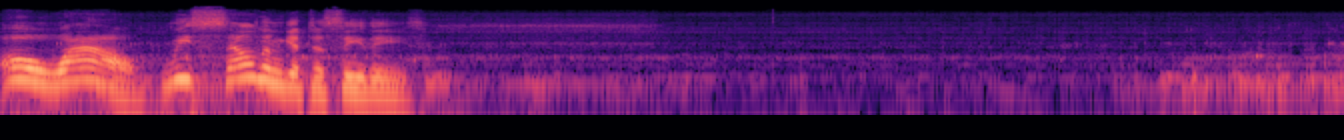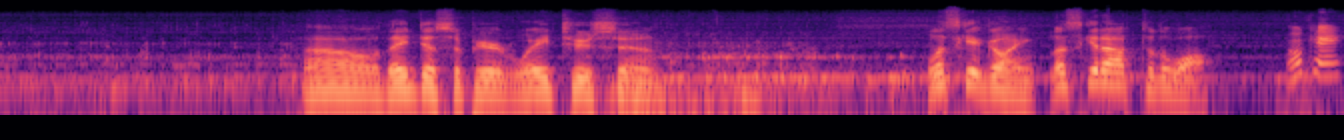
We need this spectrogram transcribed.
Oh, wow! We seldom get to see these. Oh, they disappeared way too soon. Let's get going. Let's get out to the wall. Okay.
